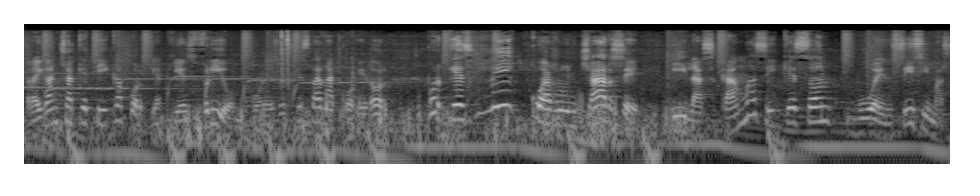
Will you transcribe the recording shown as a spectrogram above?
Traigan chaquetica porque aquí es frío. Por eso es que es tan acogedor porque es rico arruncharse y las camas sí que son buenísimas.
